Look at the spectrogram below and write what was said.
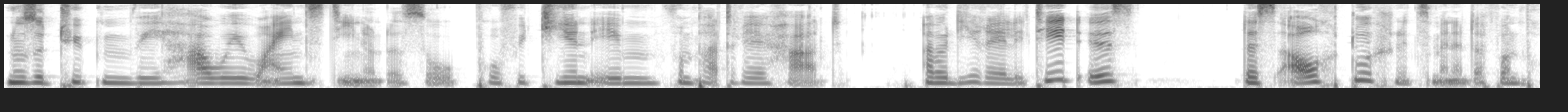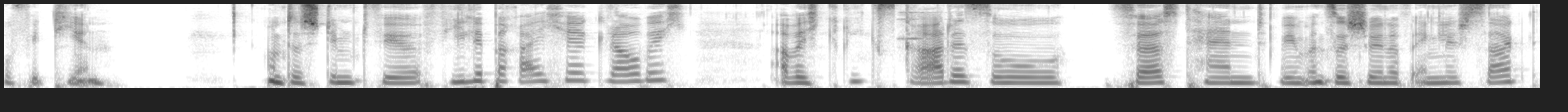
nur so Typen wie Harvey Weinstein oder so profitieren eben vom Patriarchat. Aber die Realität ist, dass auch Durchschnittsmänner davon profitieren. Und das stimmt für viele Bereiche, glaube ich. Aber ich kriege es gerade so firsthand, wie man so schön auf Englisch sagt,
